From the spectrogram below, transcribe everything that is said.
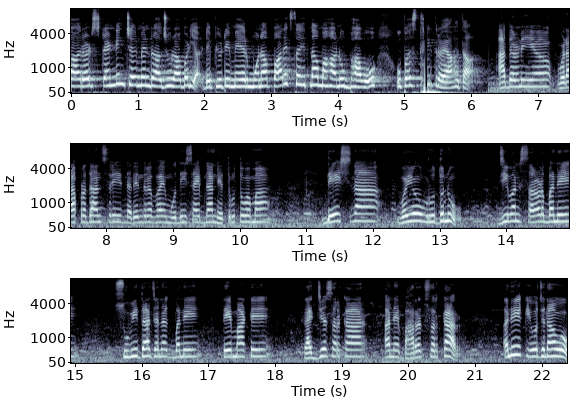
Barad, standing chairman Raju Rabadiya, deputy mayor Mona Parekh સહિતના મહાનુભાવો ઉપસ્થિત રહ્યા હતા. આદરણીય વડાપ્રધાન શ્રી નરેન્દ્રભાઈ મોદી સાહેબના નેતૃત્વમાં દેશના વયોવૃદ્ધનું જીવન સરળ બને, સુવિધાજનક બને તે માટે રાજ્ય સરકાર અને ભારત સરકાર અનેક યોજનાઓ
